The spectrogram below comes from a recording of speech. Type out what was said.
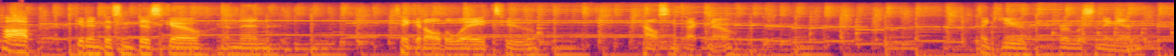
pop, get into some disco, and then take it all the way to house and techno. Thank you for listening in.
